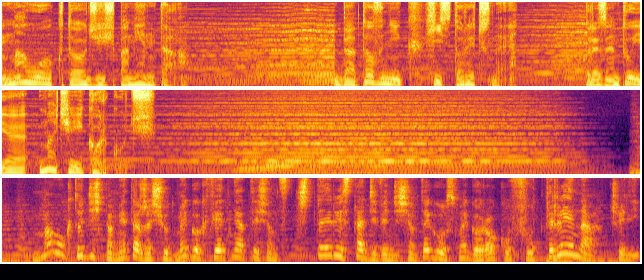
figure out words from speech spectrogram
Mało kto dziś pamięta. Datownik historyczny prezentuje Maciej Korkuć. Mało kto dziś pamięta, że 7 kwietnia 1498 roku futryna, czyli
